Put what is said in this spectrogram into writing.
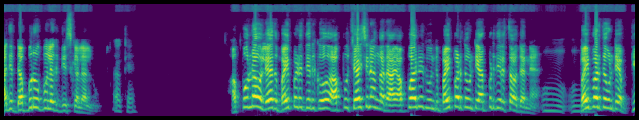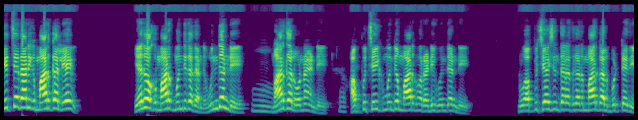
అది డబ్బు రూపంలోకి తీసుకెళ్ళాలి నువ్వు. అప్పు ఉన్నావు లేదు? భయపడి తినుకో అప్పు చేసినాం కదా అప్పు అనేది ఉంది. భయపడుతూ ఉంటే అప్పుడు తీరుస్తావు దాన్ని. భయపడుతూ ఉంటే తీర్చేదానికి మార్గాలు ఏవి? ఏదో ఒక మార్గం ఉంది కదండి. ఉందండి. మార్గాలు ఉన్నాయండి. అప్పు చేయకముందే మార్గం రెడీగా ఉందండి. నువ్వు అప్పు చేసిన తర్వాత కదా మార్గాలు పుట్టేది.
